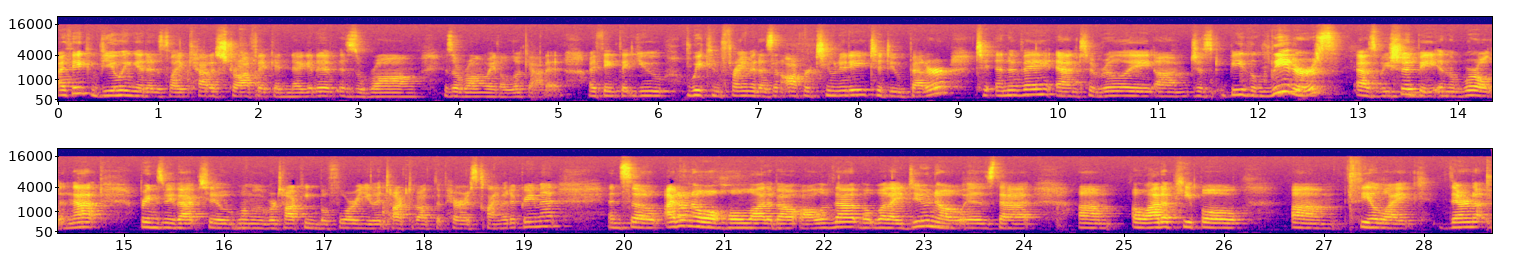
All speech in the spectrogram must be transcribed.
I think viewing it as like catastrophic and negative is the wrong is a wrong way to look at it. I think that you we can frame it as an opportunity to do better, to innovate, and to really um, just be the leaders as we should be in the world. And that brings me back to when we were talking before. You had talked about the Paris Climate Agreement. And so I don't know a whole lot about all of that, but what I do know is that um, a lot of people um, feel like they're not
